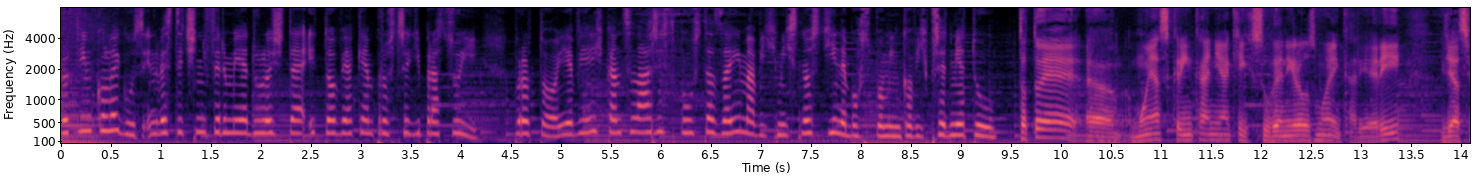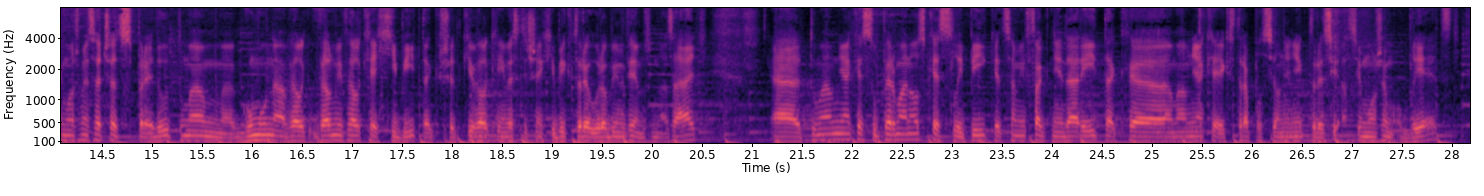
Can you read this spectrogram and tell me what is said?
Pro tým kolegů z investiční firmy je důležité i to, v jakém prostředí pracují. Proto je v jejich kanceláři spousta zajímavých místností nebo vzpomínkových předmětů. Toto je uh, moja skrinka nejakých suvenírov z mojej kariéry, kde asi môžeme začať spredu. Tu mám gumu na veľ, veľmi veľké chyby, tak všetky veľké investičné chyby, ktoré urobím, viem zmazať. Uh, tu mám nejaké supermanovské slipy, keď sa mi fakt nedarí, tak uh, mám nejaké extra posilnenie, ktoré si asi môžem obliecť.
